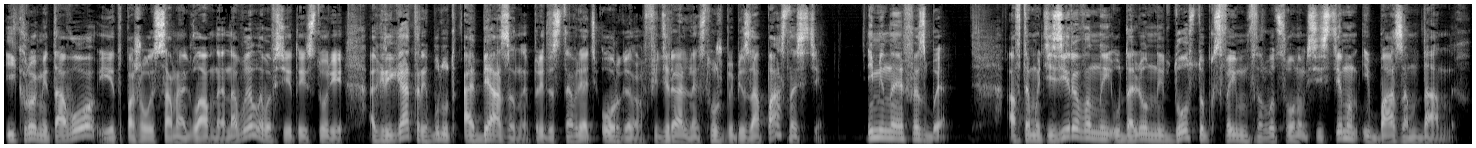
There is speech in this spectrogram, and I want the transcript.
И кроме того, и это, пожалуй, самая главная новелла во всей этой истории, агрегаторы будут обязаны предоставлять органам Федеральной службы безопасности, именно ФСБ, автоматизированный удаленный доступ к своим информационным системам и базам данных.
